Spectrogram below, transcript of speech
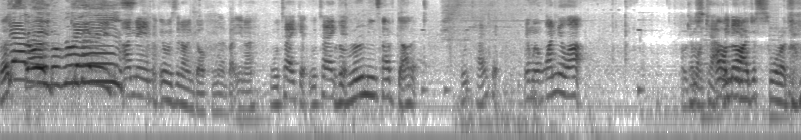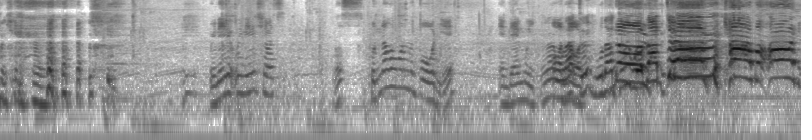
Let's Gary. go, the Gary. I mean, it was an own goal from them, but you know, we'll take it. We'll take The it. The Roomies have done it. We'll take it. And we're one 0 up. I'll Come on, just- Cat, Oh we no, need- I just swore at them again. we need it. We need show us. Let's put another one on the board here, and then we. Know, oh will no! that do? Will that no! do? Will that do? No! Come on!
